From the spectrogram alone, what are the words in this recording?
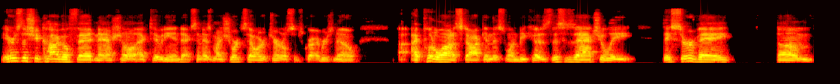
Here's the Chicago Fed National Activity Index. And as my short seller journal subscribers know, I put a lot of stock in this one because this is actually, they survey, um,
